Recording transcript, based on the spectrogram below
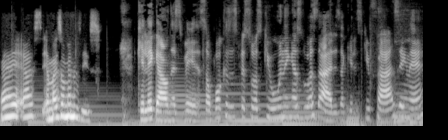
É, é, assim, é mais ou menos isso. Que legal, né? Vê, são poucas as pessoas que unem as duas áreas. Aqueles que fazem, né?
